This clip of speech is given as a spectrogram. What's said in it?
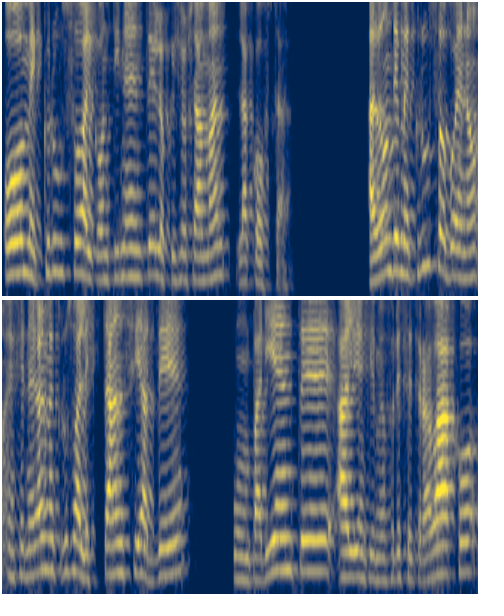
o me cruzo al continente, lo que ellos llaman la costa. ¿A dónde me cruzo? Bueno, en general me cruzo a la estancia de un pariente, alguien que me ofrece trabajo.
